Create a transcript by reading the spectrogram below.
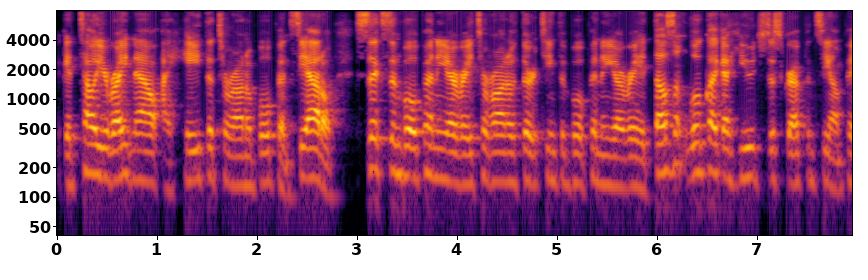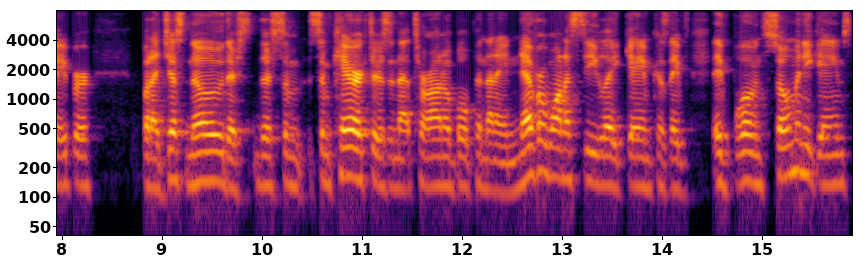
I can tell you right now, I hate the Toronto bullpen. Seattle sixth in bullpen ERA, Toronto thirteenth in bullpen ERA. It doesn't look like a huge discrepancy on paper but I just know there's there's some some characters in that Toronto bullpen that I never want to see late game because they've they've blown so many games.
